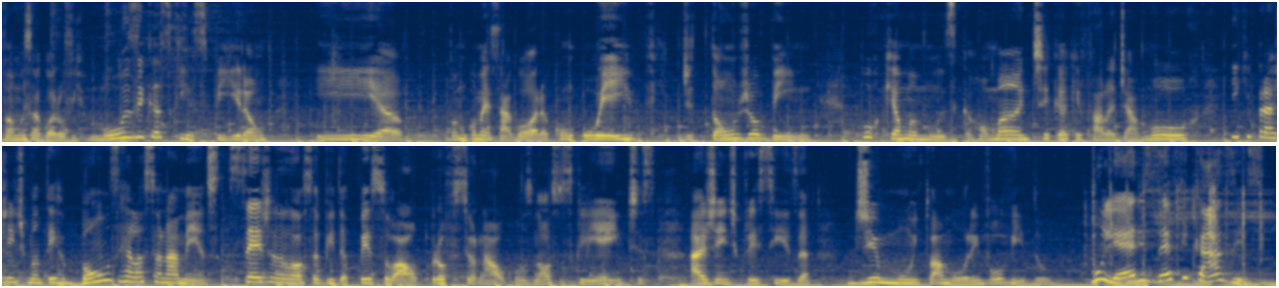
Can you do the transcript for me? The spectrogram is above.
Vamos agora ouvir músicas que inspiram e uh, vamos começar agora com Wave de Tom Jobim porque é uma música romântica que fala de amor e que para a gente manter bons relacionamentos, seja na nossa vida pessoal, profissional, com os nossos clientes, a gente precisa de muito amor envolvido. Mulheres eficazes.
